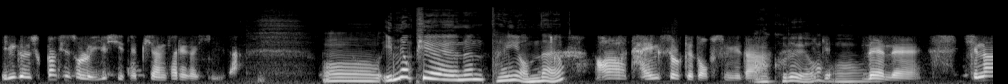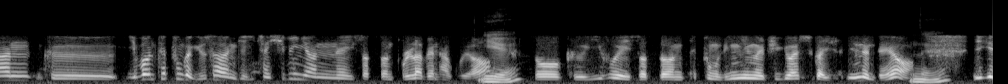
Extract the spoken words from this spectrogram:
인근 숙박시설로 일시 대피한 사례가 있습니다. 어, 인명 피해는 다행히 없나요? 아, 다행스럽게도 없습니다. 아, 그래요? 이게- 어. 네네. 지난 그 이번 태풍과 유사한 게 2012년에 있었던 볼라벤하고요. 예. 또 그 이후에 있었던 태풍 링링을 비교할 수가 있, 는데요 네. 이게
